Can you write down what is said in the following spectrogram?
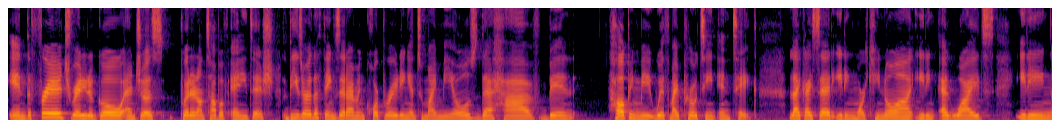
in the fridge ready to go and just put it on top of any dish. These are the things that I'm incorporating into my meals that have been helping me with my protein intake. Like I said, eating more quinoa, eating egg whites, eating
